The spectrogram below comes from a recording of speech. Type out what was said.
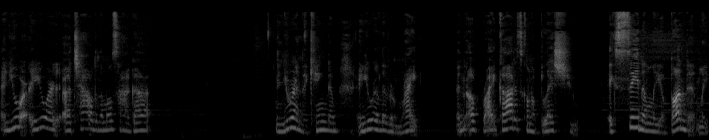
and you are you are a child of the Most High God, and you are in the kingdom and you are living right and upright, God is going to bless you exceedingly abundantly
